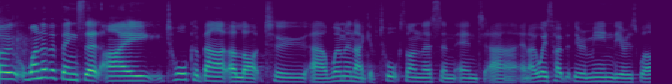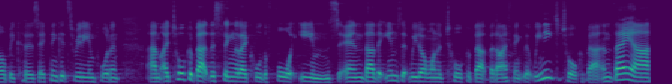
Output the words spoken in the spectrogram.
So, one of the things that I talk about a lot to uh, women, I give talks on this, and, and, uh, and I always hope that there are men there as well because I think it's really important. Um, I talk about this thing that I call the four M's, and they're the M's that we don't want to talk about, but I think that we need to talk about. And they are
